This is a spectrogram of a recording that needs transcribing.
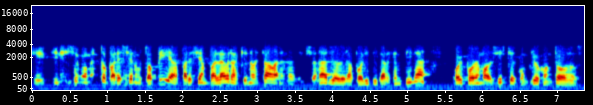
que en ese momento parecían utopías, parecían palabras que no estaban en el diccionario de la política argentina, hoy podemos decir que cumplió con todos.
